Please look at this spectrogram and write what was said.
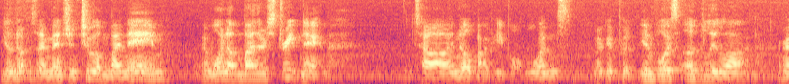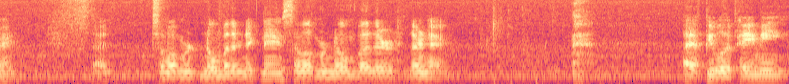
you'll notice I mentioned two of them by name and one of them by their street name. That's how I know my people. One's, I could put invoice ugly lawn, right? Uh, some of them are known by their nicknames, some of them are known by their, their name. I have people that pay me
